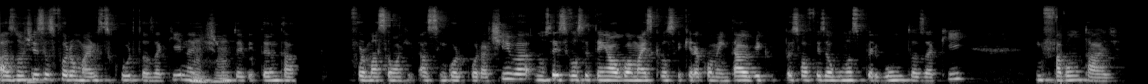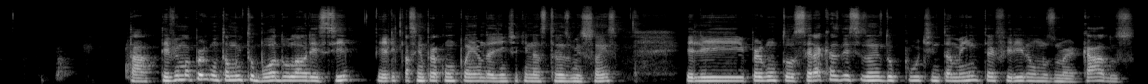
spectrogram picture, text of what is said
As notícias foram mais curtas aqui, né? A gente uhum. não teve tanta informação assim corporativa. Não sei se você tem algo a mais que você queira comentar. Eu vi que o pessoal fez algumas perguntas aqui. Enfim, à vontade. Tá, teve uma pergunta muito boa do Laureci, ele está sempre acompanhando a gente aqui nas transmissões. Ele perguntou: será que as decisões do Putin também interferiram nos mercados?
